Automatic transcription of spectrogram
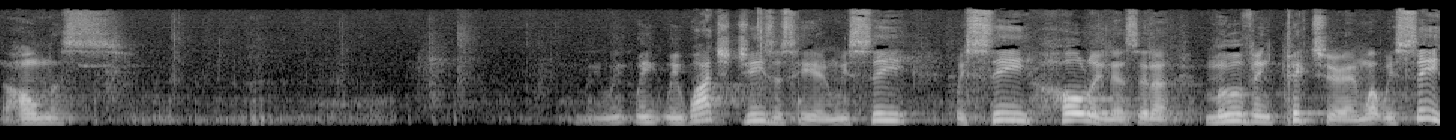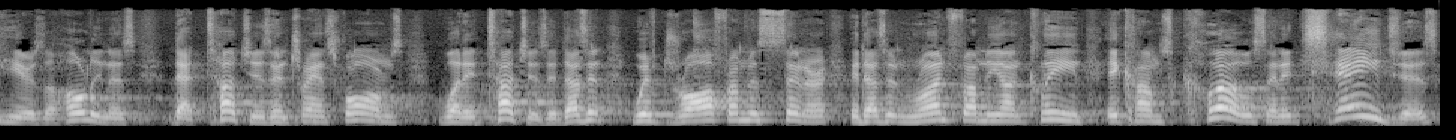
the homeless. We, we, we watch Jesus here and we see we see holiness in a moving picture. And what we see here is a holiness that touches and transforms what it touches. It doesn't withdraw from the sinner, it doesn't run from the unclean. It comes close and it changes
